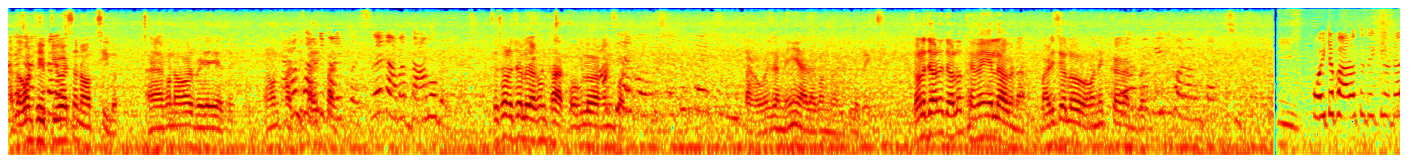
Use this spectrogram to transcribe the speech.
আর তখন ফিফটি পার্সেন্ট অফ ছিল। আর এখন আবার বেড়ে গেছে। এখন এখন thirty thirty five five percent আবার দামও বেড়ে গেছে। তো চলো চলো এখন থাক ওগুলো এখন একটু টাকা পয়সা নেই আর এখন ওইগুলো দেখছি। চলো চলো চলো থেমে গেলে হবে না। বাড়ি চলো অনেক কাজ। ওইটা পারো তো দেখি ওটা।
